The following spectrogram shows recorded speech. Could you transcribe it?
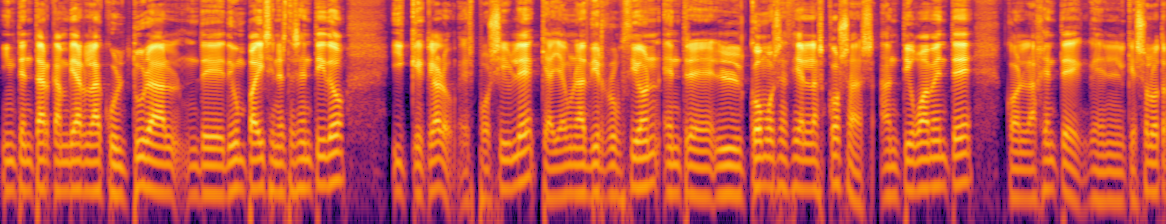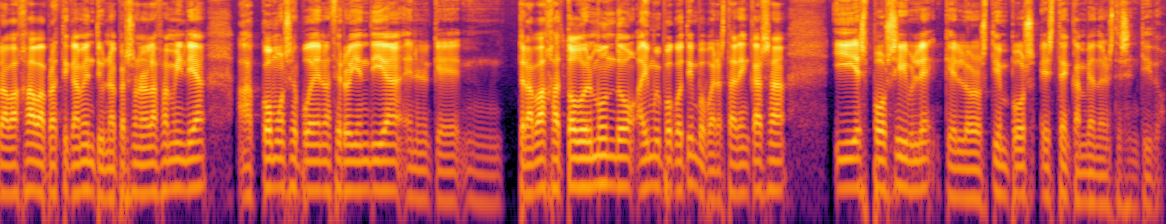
intentar cambiar la cultura de un país en este sentido y que claro, es posible que haya una disrupción entre cómo se hacían las cosas antiguamente con la gente en el que solo trabajaba prácticamente una persona en la familia a cómo se pueden hacer hoy en día en el que mm, trabaja todo el mundo, hay muy poco tiempo para estar en casa y es posible que los tiempos estén cambiando en este sentido.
